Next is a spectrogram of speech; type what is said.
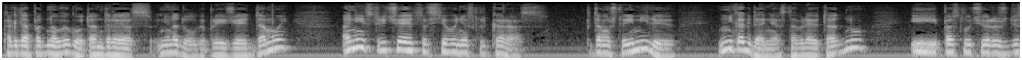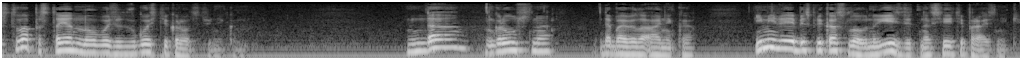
Когда под Новый год Андреас ненадолго приезжает домой, они встречаются всего несколько раз, потому что Эмилию никогда не оставляют одну и по случаю Рождества постоянно увозят в гости к родственникам. Да, грустно, добавила Аника. Эмилия беспрекословно ездит на все эти праздники.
